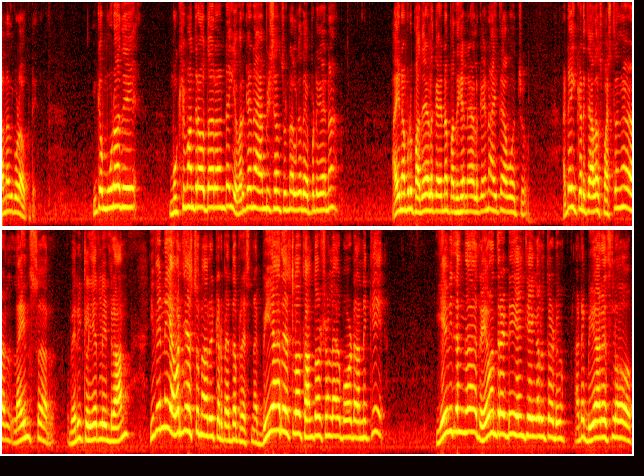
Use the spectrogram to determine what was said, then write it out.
అన్నది కూడా ఒకటి. ఇంకా మూడోది ముఖ్యమంత్రి అవుతారంటే ఎవరికైనా అంబిషన్స్ ఉండాలి కదా ఎప్పటికైనా. అయినప్పుడు పదేళ్ళకైనా పదిహేను ఏళ్ళకైనా అయితే అవ్వచ్చు. అంటే ఇక్కడ చాలా స్పష్టంగా lines are very clearly drawn ఇవన్నీ ఎవరు చేస్తున్నారు ఇక్కడ పెద్ద ప్రశ్న? బీఆర్ఎస్లో సంతోషం లేకపోవడానికి ఏ విధంగా రేవంత్ రెడ్డి ఏం చేయగలుగుతాడు? అంటే బీఆర్ఎస్లో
